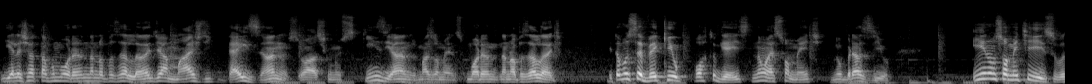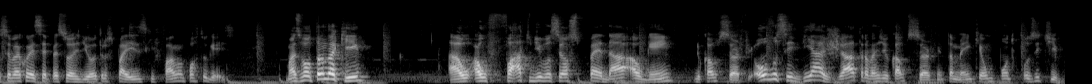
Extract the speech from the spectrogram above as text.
e ela já estava morando na Nova Zelândia há mais de 10 anos, eu acho que uns 15 anos mais ou menos, morando na Nova Zelândia. Então você vê que o português não é somente no Brasil. E não somente isso, você vai conhecer pessoas de outros países que falam português. Mas voltando aqui ao, ao fato de você hospedar alguém do Couchsurfing, ou você viajar através do Couchsurfing também, que é um ponto positivo.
